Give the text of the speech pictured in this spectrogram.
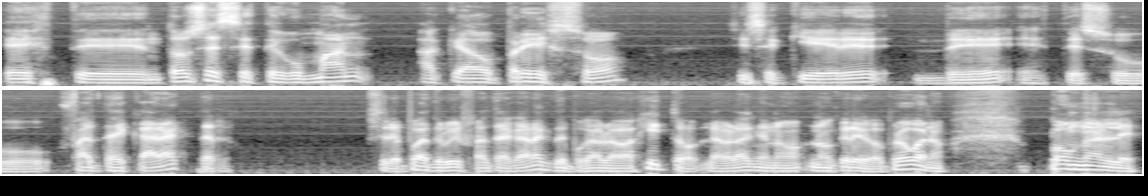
Este, entonces, este Guzmán ha quedado preso, si se quiere, de este, su falta de carácter. Se le puede atribuir falta de carácter porque habla bajito, la verdad que no, no creo. Pero bueno, pónganle.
